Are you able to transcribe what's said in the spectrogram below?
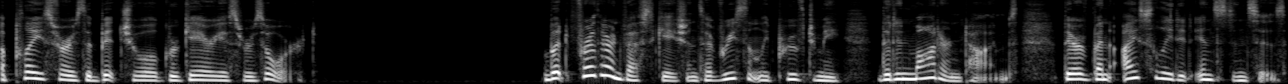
a place for his habitual gregarious resort. But further investigations have recently proved to me that in modern times there have been isolated instances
